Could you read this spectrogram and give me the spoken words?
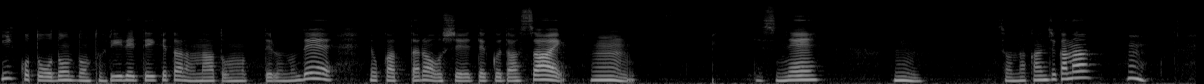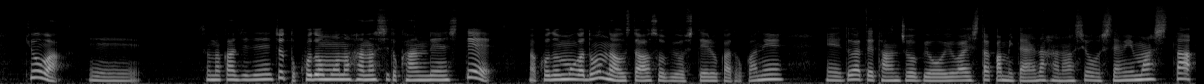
いいことをどんどん取り入れていけたらなと思ってるのでよかったら教えてください。うん。ですね。うん。そんな感じかな。うん。今日はえーそんな感じでねちょっと子供の話と関連して、まあ、子供がどんな歌遊びをしているかとかね、えー、どうやって誕生日をお祝いしたかみたいな話をしてみました、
